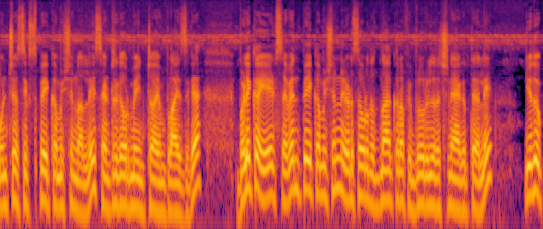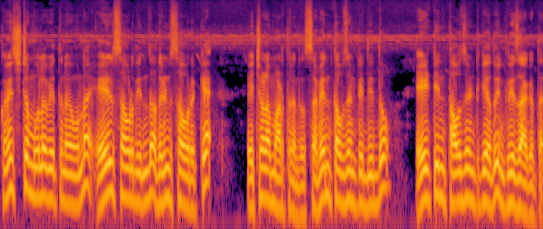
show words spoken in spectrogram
ಮುಂಚೆ ಸಿಕ್ಸ್ ಪೇ ಕಮಿಷನಲ್ಲಿ ಸೆಂಟ್ರಲ್ ಗೌರ್ಮೆಂಟ್ ಎಂಪ್ಲಾಯೀಸ್ಗೆ ಬಳಿಕ ಏಟ್ ಸೆವೆನ್ ಪೇ ಕಮಿಷನ್ ಎರಡು ಸಾವಿರದ ಹದಿನಾಲ್ಕರ ಫೆಬ್ರವರಿಲಿ ರಚನೆ ಆಗುತ್ತೆ ಅಲ್ಲಿ. ಇದು ಕನಿಷ್ಠ ಮೂಲ ವೇತನವನ್ನು ಏಳು ಸಾವಿರದಿಂದ ಹದಿನೆಂಟು ಸಾವಿರಕ್ಕೆ ಹೆಚ್ಚಳ ಮಾಡ್ತಾರೆ ಅಂತ. ಸೆವೆನ್ ತೌಸಂಡ್ ಇದ್ದಿದ್ದು ಏಯ್ಟೀನ್ ತೌಸಂಡ್ಗೆ ಅದು ಇನ್ಕ್ರೀಸ್ ಆಗುತ್ತೆ.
